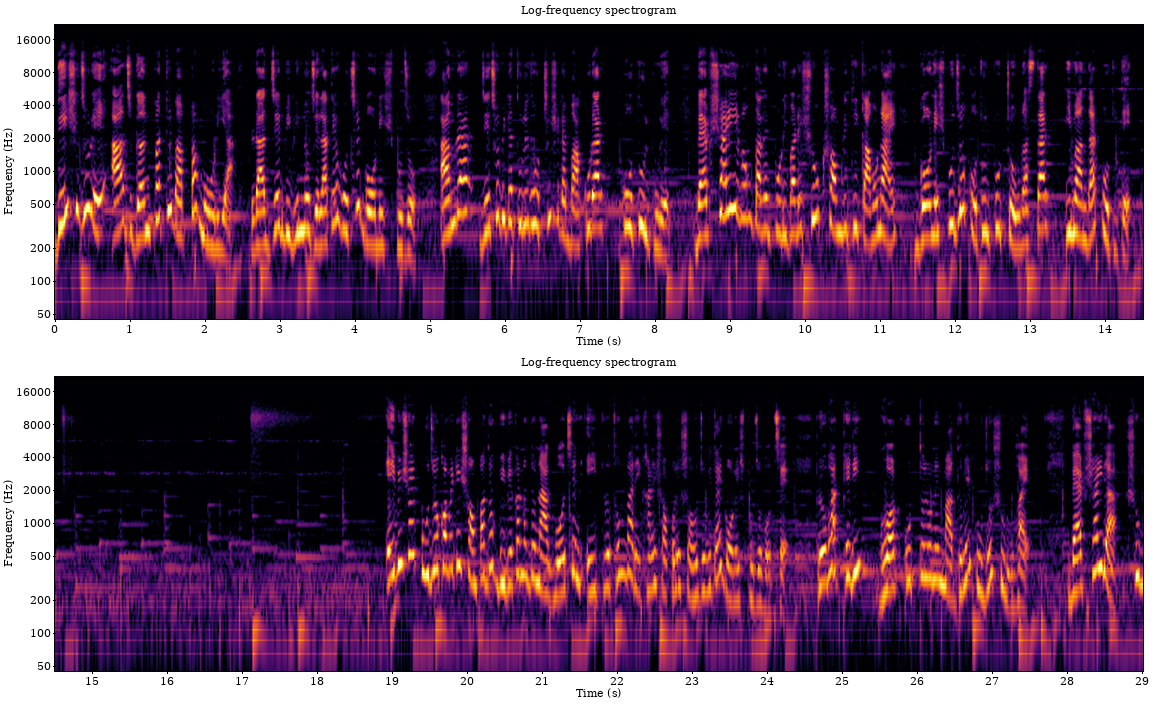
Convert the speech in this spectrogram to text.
দেশ জুড়ে আজ গণপতি বাপ্পা মরিয়া। রাজ্যের বিভিন্ন জেলাতেও হচ্ছে গণেশ পুজো। আমরা যে ছবিটা তুলে ধরছি সেটা বাঁকুড়ার কতুলপুরের। ব্যবসায়ী এবং তাদের পরিবারের সুখ সমৃদ্ধি কামনায় গণেশ পুজো কতুলপুর চৌরাস্তার ইমানদার পটিতে। এই বিষয়ে পুজো কমিটির সম্পাদক বিবেকানন্দ নাগ বলছেন, এই প্রথমবার এখানে সকলের সহযোগিতায় গণেশ পুজো হচ্ছে। প্রভাত ফেরি ঘট উত্তোলনের মাধ্যমে পুজো শুরু হয়। ব্যবসায়ীরা শুভ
